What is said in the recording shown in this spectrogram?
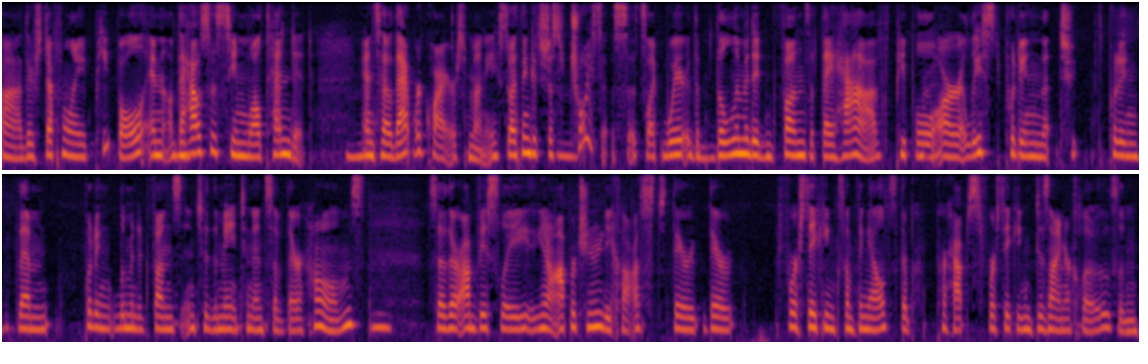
uh, there's definitely people and the houses seem well tended and so that requires money so i think it's just choices it's like where the, the limited funds that they have people Right. are at least putting the, putting them putting limited funds into the maintenance of their homes so they're obviously you know opportunity cost they're they're forsaking something else they're perhaps forsaking designer clothes and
